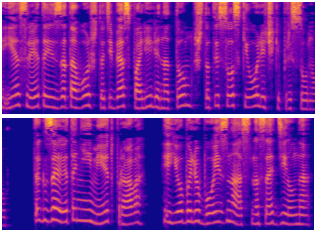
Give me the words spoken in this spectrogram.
«Если это из-за того, что тебя спалили на том, что ты соски Олечки присунул, так за это не имеют права. Ее бы любой из нас насадил на...»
